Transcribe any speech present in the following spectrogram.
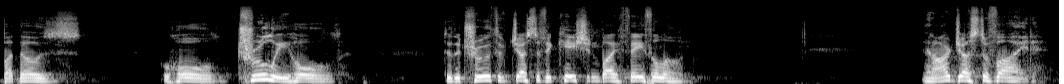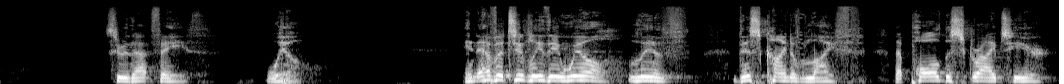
But those who hold, truly hold, to the truth of justification by faith alone, and are justified through that faith, will. Inevitably, they will live this kind of life that Paul describes here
